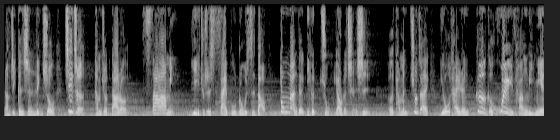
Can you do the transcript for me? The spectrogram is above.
让他们更深领受。接着，他们就到了撒拉米，也就是塞浦路斯岛东岸的一个主要的城市。而他们就在犹太人各个会堂里面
